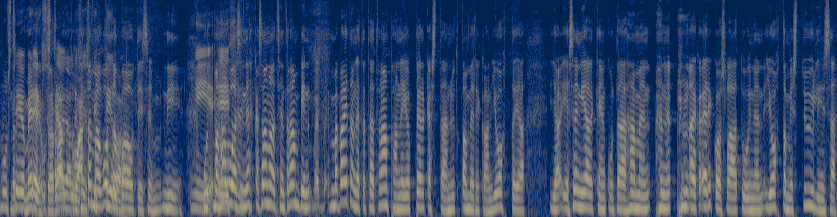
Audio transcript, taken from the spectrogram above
Musta No, se ei ole perusteltua. Tämä whataboutism, niin. Niin, niin Mutta mä haluaisin se- ehkä sanoa, että sen Trumpin, mä väitän, että tämä Trumphan ei ole pelkästään nyt Amerikan johtaja, ja, ja sen jälkeen, kun tämä hänen, hänen aika erikoislaatuinen johtamistyylinsä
